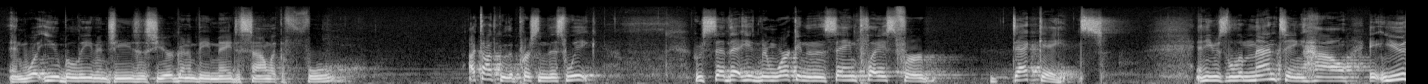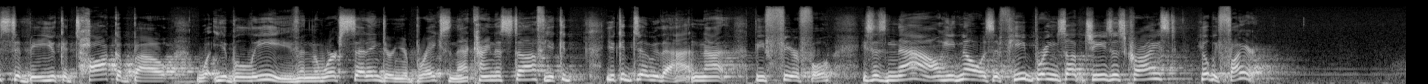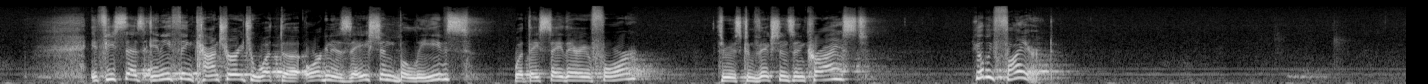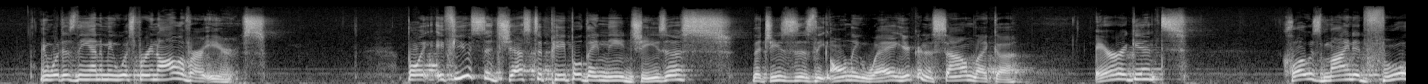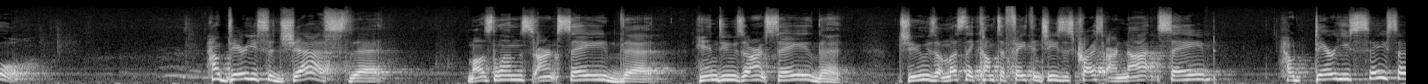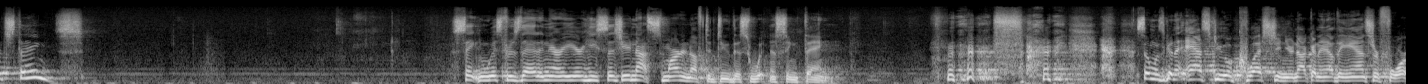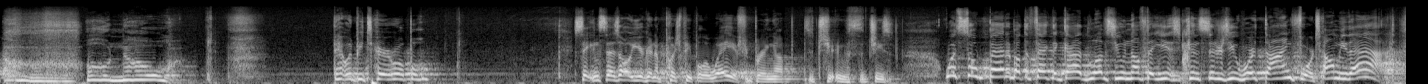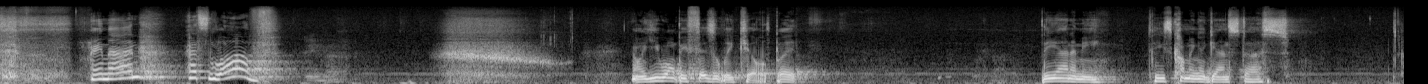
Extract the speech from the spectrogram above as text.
and what you believe in Jesus, you're going to be made to sound like a fool. I talked with a person this week who said that he'd been working in the same place for decades. And he was lamenting how it used to be you could talk about what you believe in the work setting during your breaks and that kind of stuff. You could, you could do that and not be fearful. He says now he knows if he brings up Jesus Christ, he'll be fired. If he says anything contrary to what the organization believes, what they say they're for, through his convictions in Christ, he'll be fired. And what does the enemy whisper in all of our ears? Boy, if you suggest to people they need Jesus, that Jesus is the only way, you're going to sound like a arrogant, closed-minded fool. How dare you suggest that Muslims aren't saved, that Hindus aren't saved, that Jews, unless they come to faith in Jesus Christ, are not saved? How dare you say such things? Satan whispers that in our ear. He says, You're not smart enough to do this witnessing thing. Someone's going to ask you a question you're not going to have the answer for. oh no. That would be terrible. Satan says, Oh, you're going to push people away if you bring up the truth of Jesus. What's so bad about the fact that God loves you enough that He considers you worth dying for? Tell me that. Amen? That's love. Amen. No, you won't be physically killed, but the enemy, he's coming against us.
